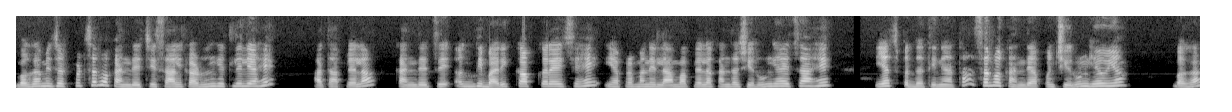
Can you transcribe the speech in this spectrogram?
बघा मी झटपट सर्व कांद्याची साल काढून घेतलेली आहे. आता आपल्याला कांद्याचे अगदी बारीक काप करायचे आहे. याप्रमाणे लांब आपल्याला कांदा चिरून घ्यायचा आहे. याच पद्धतीने आता सर्व कांदे आपण चिरून घेऊया. बघा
